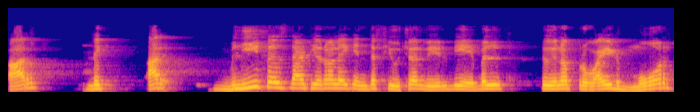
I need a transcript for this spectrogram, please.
our like our belief is that you know, like in the future we will be able to you know provide more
